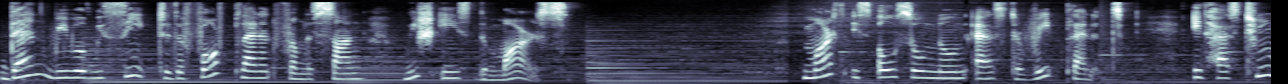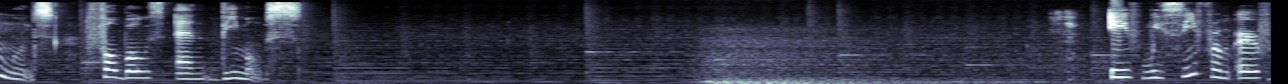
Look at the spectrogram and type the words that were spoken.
Then we will recede to the fourth planet from the Sun, which is the Mars. Mars is also known as the Red Planet. It has two moons, Phobos and Deimos. If we see from Earth,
